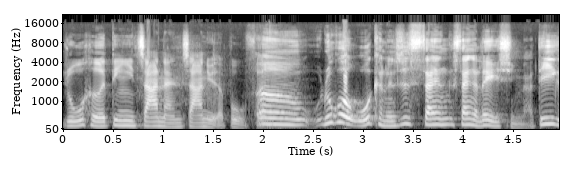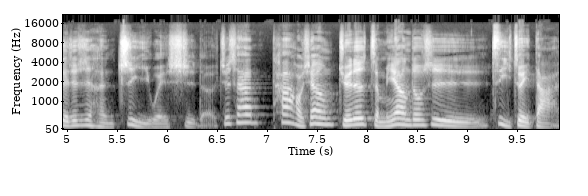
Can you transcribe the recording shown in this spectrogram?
如何定义渣男渣女的部分？嗯、呃，如果我可能是三三个类型啦。第一个就是很自以为是的，就是他他好像觉得怎么样都是自己最大，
